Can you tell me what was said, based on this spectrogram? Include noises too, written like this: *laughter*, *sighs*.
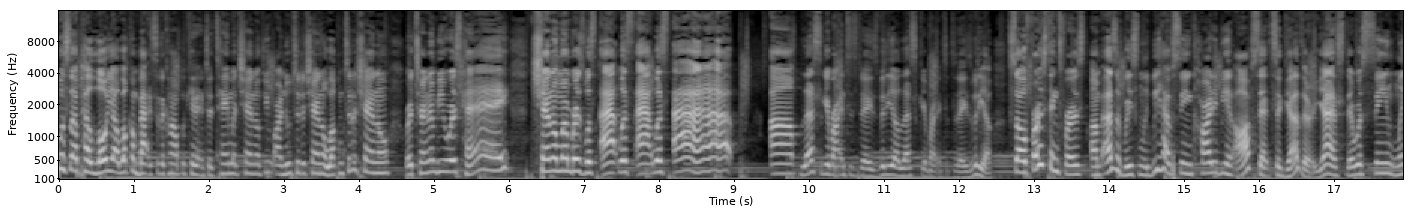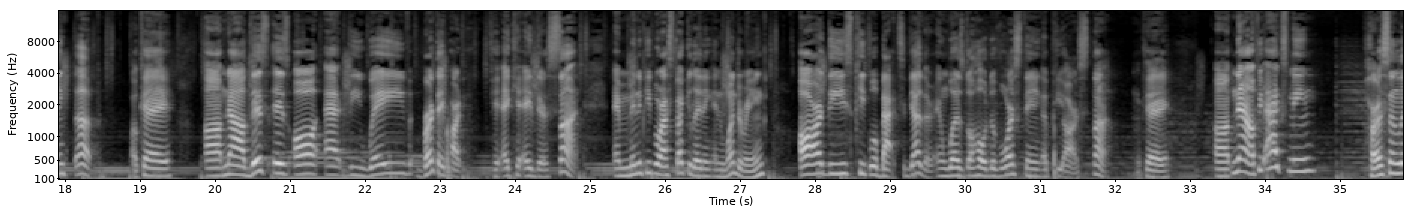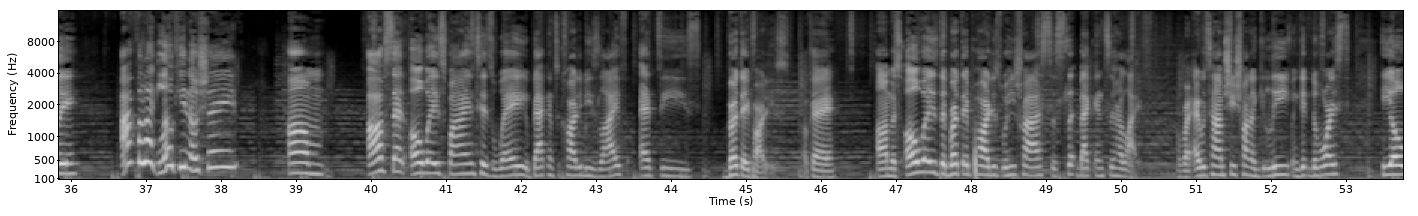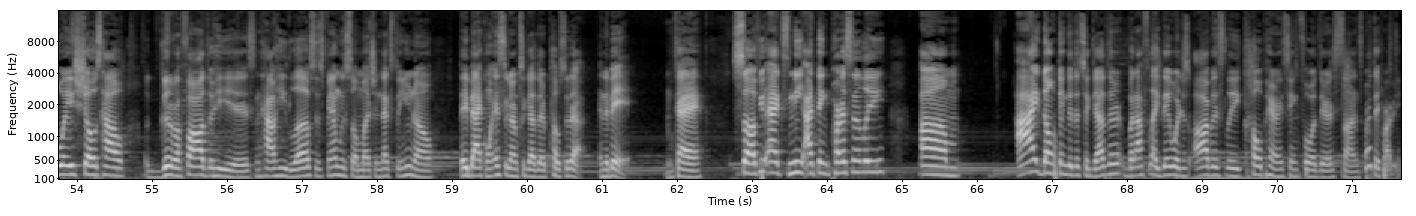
what's up? Hello, y'all. Welcome back to the Complicated Entertainment channel. If you are new to the channel, welcome to the channel. Returning viewers, hey. Channel members, what's at? What's at? What's at? Um, let's get right into today's video. Let's get right into today's video. So first things first, um, as of recently, we have seen Cardi B and Offset together. Yes, they were seen linked up. Okay. Um, now this is all at the Wave birthday party, aka their son. And many people are speculating and wondering are these people back together? And was the whole divorce thing a PR stunt? Okay. Um, now, if you ask me personally, I feel like low key, no shade. Um, Offset always finds his way back into Cardi B's life at these birthday parties. Okay. Um, it's always the birthday parties where he tries to slip back into her life. All right. Every time she's trying to leave and get divorced, he always shows how good of a father he is and how he loves his family so much. And next thing you know, they back on Instagram together, posted up in the bed. Okay. So if you ask me, I think personally, um, I don't think that they're together, but I feel like they were just obviously co-parenting for their son's birthday party.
